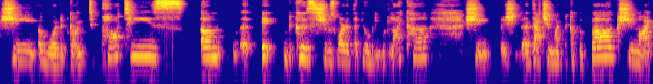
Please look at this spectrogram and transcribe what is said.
She avoided going to parties um, it, because she was worried that nobody would like her. She, she, that she might pick up a bug. She might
